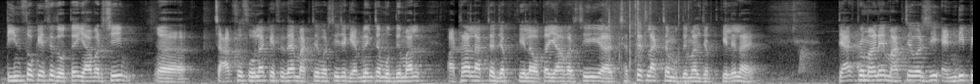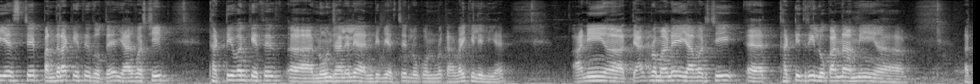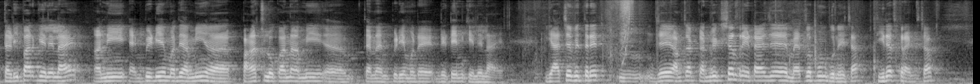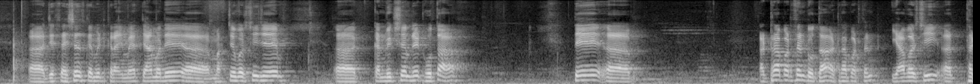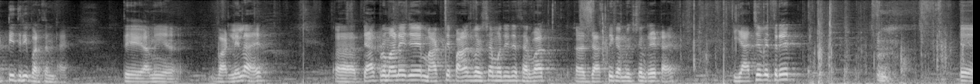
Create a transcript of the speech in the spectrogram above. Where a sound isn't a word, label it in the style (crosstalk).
तीन सौ केसेस होते यावर्षी चारशे सोळा केसेस आहे. मागच्या वर्षी जे गॅमलिंगचा मुद्देमाल अठरा लाखचा जप्त केला होता यावर्षी छत्तीस लाखचा मुद्देमाल जप्त केलेला आहे. त्याचप्रमाणे मागच्या वर्षी एन डी पी एसचे पंधरा केसेस होते. यावर्षी थर्टी वन केसेस नोंद झालेले आहे एन डी पी एसचे लोकांवर कारवाई केलेली आहे. आणि त्याचप्रमाणे यावर्षी थर्टी थ्री लोकांना आम्ही तडीपार केलेला आहे आणि एम पी डी एमध्ये आम्ही पाच लोकांना आम्ही त्यांना एम पी डी एमध्ये डिटेन केलेलं आहे. याच्या व्यतिरिक्त जे आमचा कन्व्हिक्शन रेट आहे जे महत्त्वपूर्ण गुन्हेचा सिरियस क्राईमचा जे सेशन्स कमिट क्राईम आहे त्यामध्ये मागच्या वर्षी जे कन्व्हिक्शन रेट होता ते अठरा पर्सेंट होता अठरा पर्सेंट यावर्षी थर्टी थ्री पर्सेंट आहे. ते आम्ही वाढलेलं आहे. त्याचप्रमाणे जे मागचे पाच वर्षामध्ये (clears throat) ते सर्वात जास्ती कन्व्हिक्शन रेट आहे याच्या व्यतिरिक्त ते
